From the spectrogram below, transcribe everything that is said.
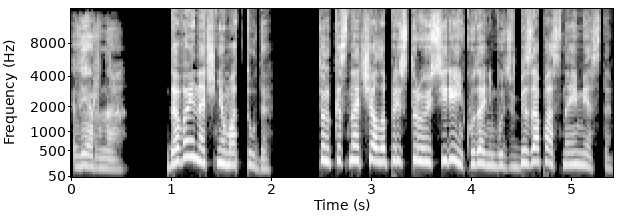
«Верно». «Давай начнем оттуда. Только сначала пристрою сирень куда-нибудь в безопасное место».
